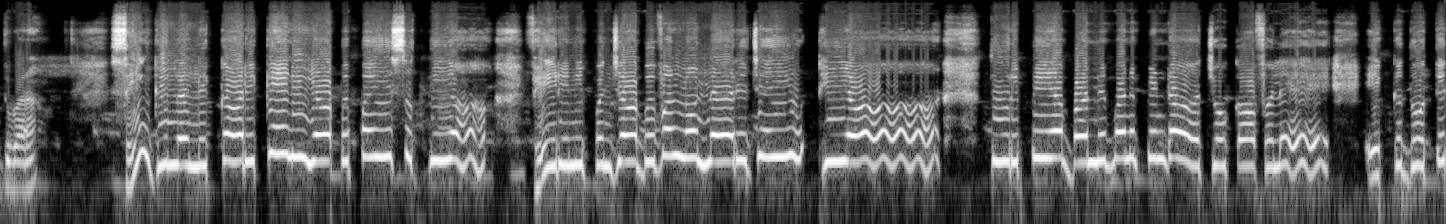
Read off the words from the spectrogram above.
ਦੁਬਾਰਾ ਸਿੰਘ ਲਲਕਾਰ ਕੇ ਨੀ ਆਪ ਪਈ ਸੁੱਤੀਆਂ। ਫੇਰ ਨੀ ਪੰਜਾਬ ਵੱਲੋਂ ਲਹਿਰ ਜਈ ਉੱਠੀਆਂ। ਤੁਰ ਪਿਆ ਬਨ ਬਨ ਪਿੰਡਾਂ ਚੋਂ ਕਾਫਲੇ। ਇੱਕ ਦੋ ਤੇ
